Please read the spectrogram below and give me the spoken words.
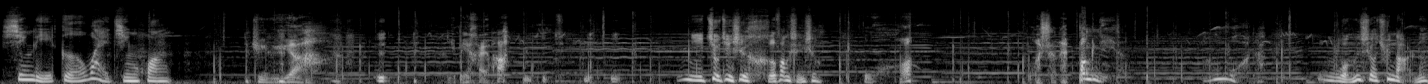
心里格外惊慌。君瑜啊，你别害怕，你你你究竟是何方神圣？我我是来帮你的。帮我的？我们是要去哪儿呢？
